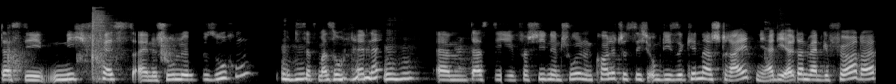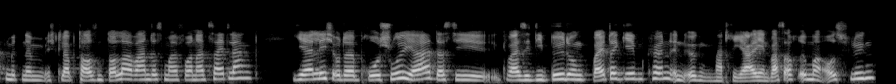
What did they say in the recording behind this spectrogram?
dass die nicht fest eine Schule besuchen, wenn ich es mhm. jetzt mal so nenne, mhm. ähm, dass die verschiedenen Schulen und Colleges sich um diese Kinder streiten. Ja, die Eltern werden gefördert mit einem, ich glaube, 1000 Dollar waren das mal vor einer Zeit lang jährlich oder pro Schuljahr, dass die quasi die Bildung weitergeben können in irgendeinen Materialien, was auch immer, Ausflügen.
